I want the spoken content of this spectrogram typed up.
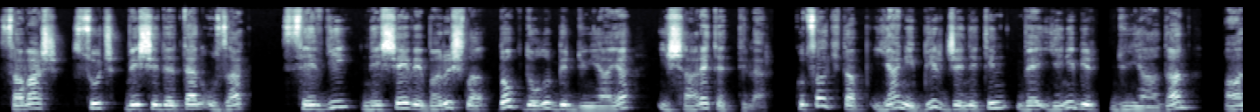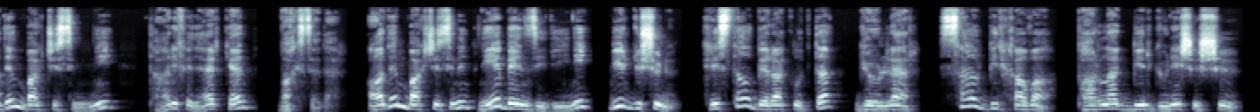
savaş, suç ve şiddetten uzak, sevgi, neşe ve barışla dop dolu bir dünyaya işaret ettiler. Kutsal kitap yani bir cennetin ve yeni bir dünyadan Adem bahçesini tarif ederken bahseder. Adem bahçesinin neye benzediğini bir düşünün. Kristal berraklıkta göller, sav bir hava, parlak bir güneş ışığı,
